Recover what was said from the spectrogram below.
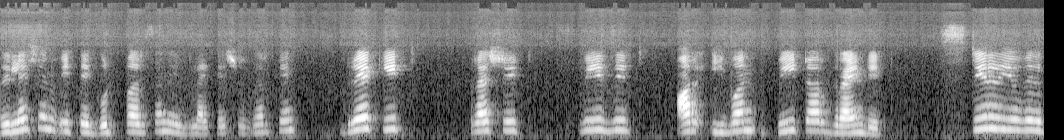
Relation with a good person is like a sugar cane break it crush it squeeze it or even beat or grind it still you will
